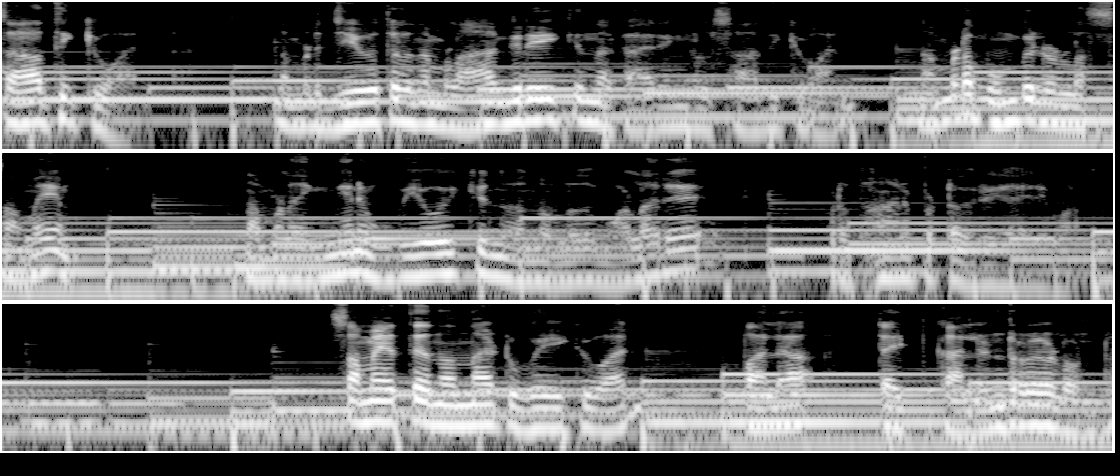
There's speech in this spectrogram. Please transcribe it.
സാധിക്കുവാൻ നമ്മുടെ ജീവിതത്തിൽ നമ്മൾ ആഗ്രഹിക്കുന്ന കാര്യങ്ങൾ സാധിക്കുവാൻ നമ്മുടെ മുമ്പിലുള്ള സമയം നമ്മൾ എങ്ങനെ ഉപയോഗിക്കുന്നു എന്നുള്ളത് വളരെ പ്രധാനപ്പെട്ട ഒരു കാര്യമാണ്. സമയത്തെ നന്നായിട്ട് ഉപയോഗിക്കുവാൻ പല ടൈപ്പ് കലണ്ടറുകളുണ്ട്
